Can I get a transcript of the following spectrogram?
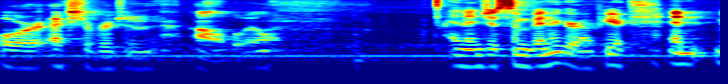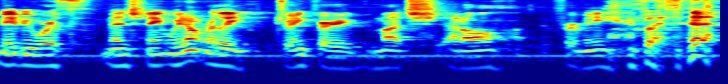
or extra virgin olive oil and then just some vinegar up here. And maybe worth mentioning, we don't really drink very much at all for me, but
